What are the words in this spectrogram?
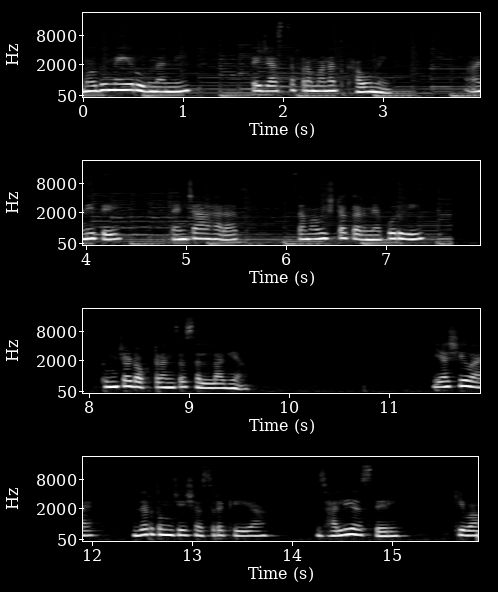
मधुमेही रुग्णांनी ते जास्त प्रमाणात खाऊ नये आणि ते त्यांच्या आहारात समाविष्ट करण्यापूर्वी तुमच्या डॉक्टरांचा सल्ला घ्या. याशिवाय जर तुमची शस्त्रक्रिया झाली असेल किंवा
